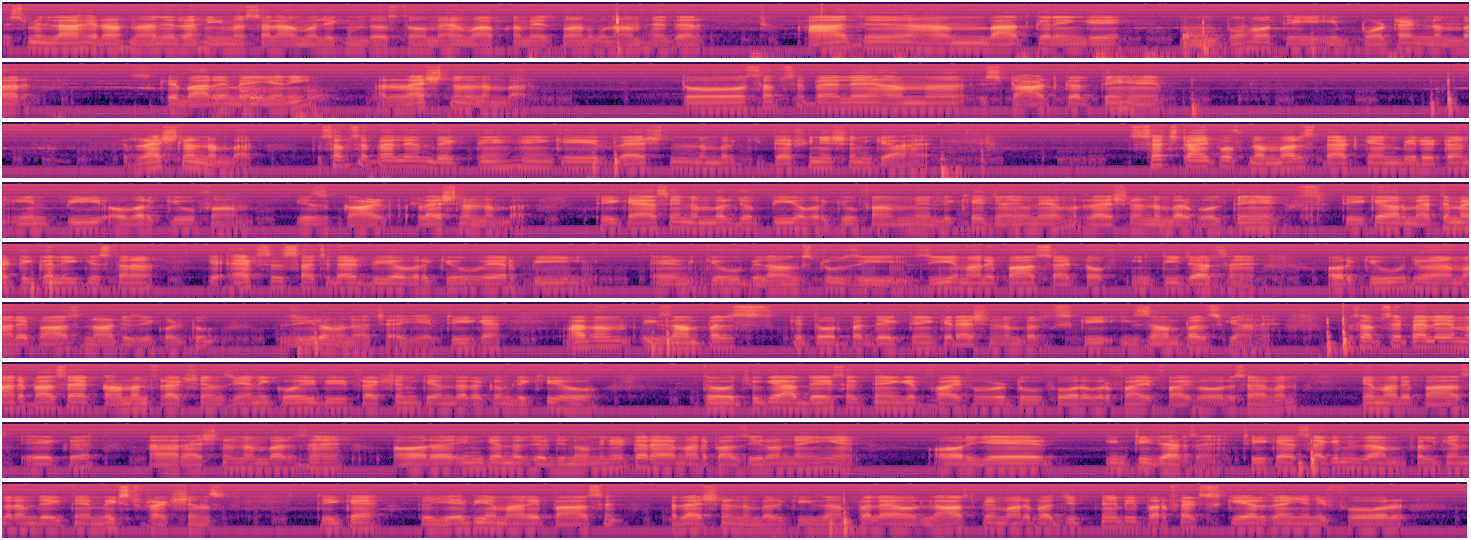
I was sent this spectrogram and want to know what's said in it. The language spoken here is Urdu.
بسم اللہ الرحمن الرحیم، السلام علیکم دوستو، میں ہوں آپ کا میزبان غلام حیدر۔ آج ہم بات کریں گے بہت ہی امپورٹنٹ نمبر کے بارے میں یعنی ریشنل نمبر تو سب سے پہلے ہم اسٹارٹ کرتے ہیں ریشنل نمبر تو سب سے پہلے ہم دیکھتے ہیں کہ ریشنل نمبر کی ڈیفینیشن کیا ہے۔ Such type of numbers that can be written in P over Q form is called rational number. ٹھیک ہے، ایسے نمبر جو پی اوور کیو فارم میں لکھے جائیں، انہیں ہم ریشنل نمبر بولتے ہیں۔ ٹھیک ہے، اور میتھمیٹیکلی کس طرح؟ کہ x such that p over q where p and q belongs to Z Z ہمارے پاس سیٹ آف انٹیجرز ہیں، اور کیو جو ہے ہمارے پاس not is equal to zero ہونا چاہیے۔ ٹھیک ہے۔ اب ہم اگزامپلس کے طور پر دیکھتے ہیں کہ ریشنل نمبرز کی اگزامپلس کیا ہیں۔ تو سب سے پہلے ہمارے پاس ہے کامن فریکشنز یعنی کوئی بھی فریکشن کے اندر رقم لکھی ہو۔ تو چونکہ آپ دیکھ سکتے ہیں کہ five over two four over five five over seven یہ ہمارے پاس ایک ریشنل نمبرز ہیں۔ اور ان کے اندر جو ڈینومینیٹر ہے، ہمارے پاس زیرو نہیں ہے۔ اور یہ انٹیجرز ہیں، ٹھیک ہے؟ سیکنڈ ایگزامپل کے اندر ہم دیکھتے ہیں مکسڈ فریکشنز ٹھیک ہے؟ تو یہ بھی ہمارے پاس ریشنل نمبر کی ایگزامپل ہے اور لاسٹ پہ ہمارے پاس جتنے بھی پرفیکٹ سکیئرز ہیں یعنی four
